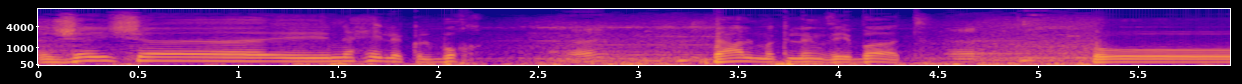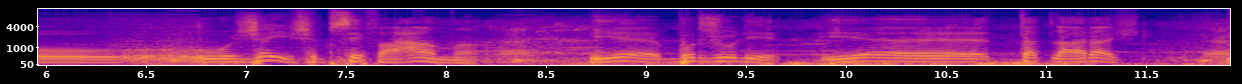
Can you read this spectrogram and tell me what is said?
الجيش آه، ينحي لك البخل ها؟ يعلمك الانضباط ها؟ و... والجيش بصفة عامة ها؟ يا برجولي يا تطلع راجل آه.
